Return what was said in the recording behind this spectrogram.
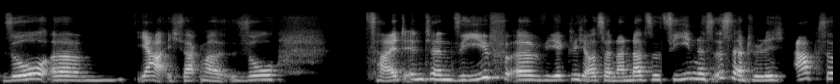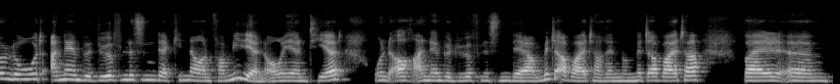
so, ähm, ja, ich sag mal so zeitintensiv äh, wirklich auseinanderzuziehen. Es ist natürlich absolut an den Bedürfnissen der Kinder und Familien orientiert und auch an den Bedürfnissen der Mitarbeiterinnen und Mitarbeiter, weil ähm,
